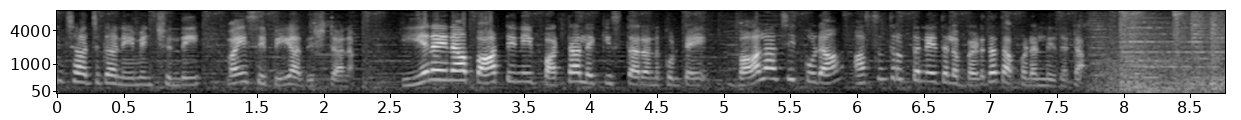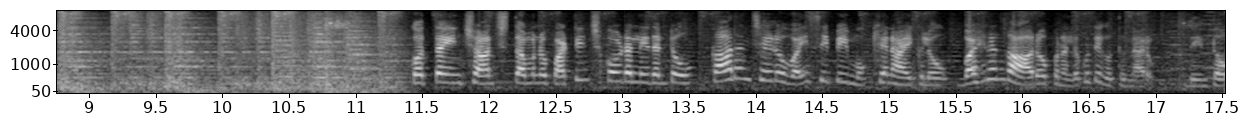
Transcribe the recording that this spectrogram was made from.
ఇన్ఛార్జిగా నియమించింది వైసీపీ అధిష్టానం. ఈయనైనా పార్టీని పట్టాలెక్కిస్తారనుకుంటే బాలాజీ కూడా అసంతృప్త నేతల బెడద తప్పడం లేదట. కొత్త ఇన్ఛార్జ్ తమను పట్టించుకోవడం లేదంటూ కారంచేడు వైసీపీ ముఖ్య నాయకులు బహిరంగ ఆరోపణలకు దిగుతున్నారు. దీంతో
